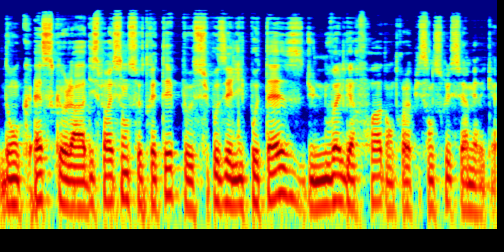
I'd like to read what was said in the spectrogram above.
Donc, est-ce que la disparition de ce traité peut supposer l'hypothèse d'une nouvelle guerre froide entre la puissance russe et américaine?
